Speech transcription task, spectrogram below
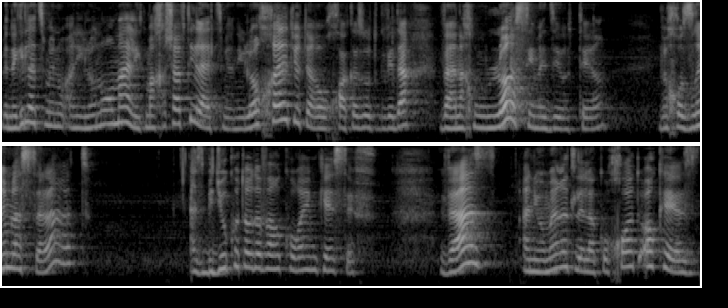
ונגיד לעצמנו, אני לא נורמלית, מה חשבתי לעצמי, אני לא אוכלת יותר ארוחה כזאת כבדה, ואנחנו לא עושים את זה יותר, וחוזרים לסלט, אז בדיוק אותו דבר קורה עם כסף. ואז אני אומרת ללקוחות, אוקיי, אז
